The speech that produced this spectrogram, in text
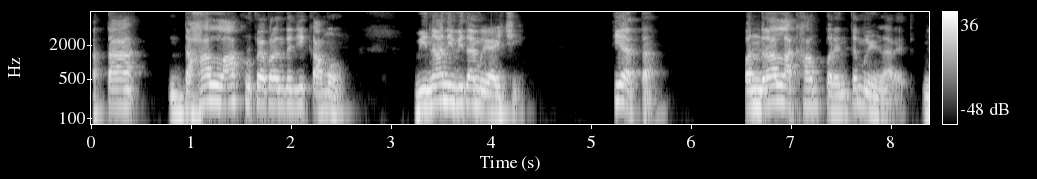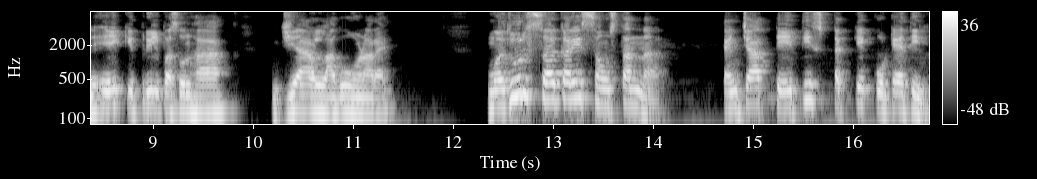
आता दहा लाख रुपयापर्यंत जी कामं विना निविदा मिळायची ती आता पंधरा लाखांपर्यंत मिळणार आहेत. म्हणजे एक एप्रिलपासून हा जी आर लागू होणार आहे. मजूर सहकारी संस्थांना त्यांच्या तेहतीस टक्के कोट्यातील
